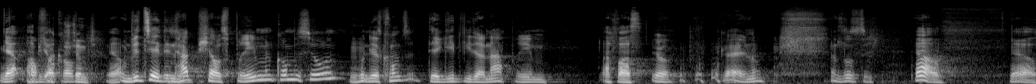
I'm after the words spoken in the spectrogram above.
Ja, habe ich auch gestimmt. Ja. Und witzig, den hatte ich aus Bremen Kommission. Und jetzt kommt, der geht wieder nach Bremen. Ach was. Ja, geil, ne? Ganz lustig. Ja, ja.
